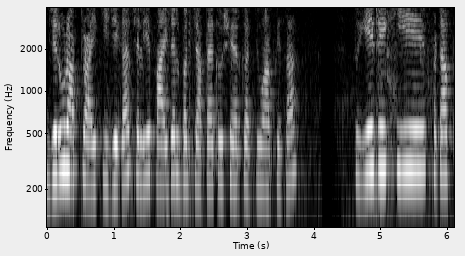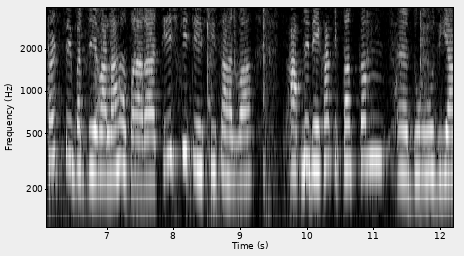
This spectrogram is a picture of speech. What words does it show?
ज़रूर आप ट्राई कीजिएगा। चलिए फाइनल बच जाता है तो शेयर करती हूँ आपके साथ। तो ये देखिए फटाफट से बनने वाला हमारा टेस्टी टेस्टी सा हलवा। आपने देखा कितना कम दूध या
